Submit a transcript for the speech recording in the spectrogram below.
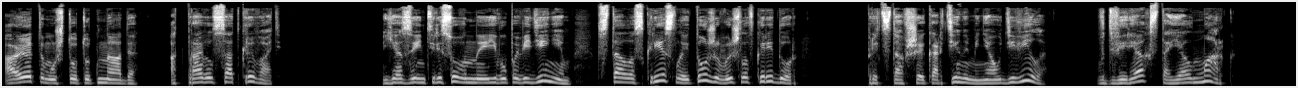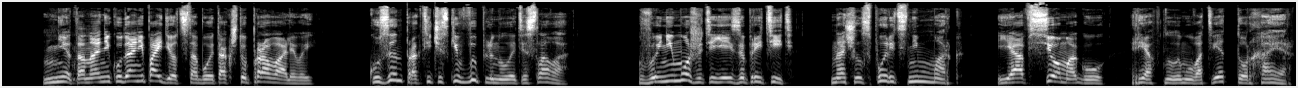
«А этому что тут надо?» отправился открывать. Я, заинтересованная его поведением, встала с кресла и тоже вышла в коридор. Представшая картина меня удивила. В дверях стоял Марк. «Нет, она никуда не пойдет с тобой, так что проваливай». Кузен практически выплюнул эти слова. «Вы не можете ей запретить», — начал спорить с ним Марк. «Я все могу», — рявкнул ему в ответ Тор Хаэр.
